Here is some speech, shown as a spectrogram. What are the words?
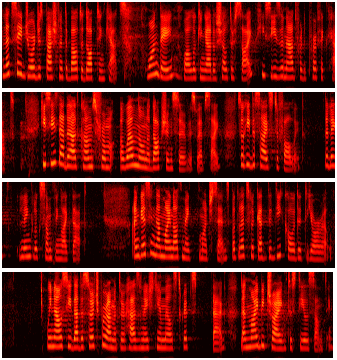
Let's say George is passionate about adopting cats. One day, while looking at a shelter site, he sees an ad for the perfect cat. He sees that the ad comes from a well-known adoption service website, so he decides to follow it. The link, link looks something like that. I'm guessing that might not make much sense, but let's look at the decoded URL. We now see that the search parameter has an HTML script tag that might be trying to steal something.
